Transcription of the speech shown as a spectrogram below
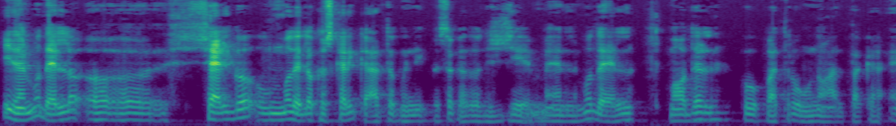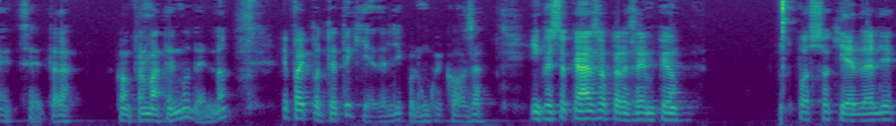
Io nel modello oh, scelgo un modello che ho scaricato, quindi in questo caso GML model, model Q41 alpaca, eccetera. Confermate il modello e poi potete chiedergli qualunque cosa. In questo caso, per esempio, posso chiedergli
